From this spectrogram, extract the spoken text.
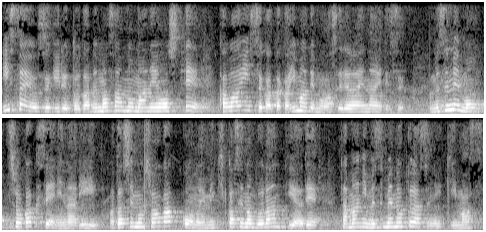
1歳を過ぎるとだるまさんの真似をして可愛い姿が今でも忘れられないです娘も小学生になり私も小学校の読み聞かせのボランティアでたまに娘のクラスに行きます。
